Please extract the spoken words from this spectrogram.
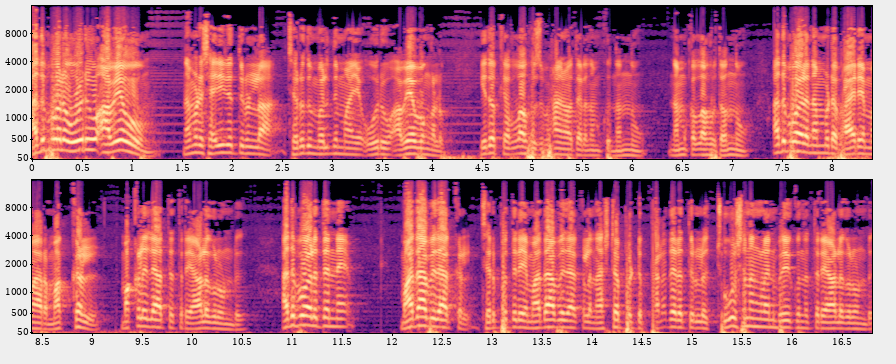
അതുപോലെ ഓരോ അവയവവും നമ്മുടെ ശരീരത്തിലുള്ള ചെറുതും വലുതുമായ ഓരോ അവയവങ്ങളും. ഇതൊക്കെ അള്ളാഹു സുബാനോത്തല നമുക്ക് നന്നു നമുക്ക് അള്ളാഹു തന്നു. അതുപോലെ നമ്മുടെ ഭാര്യമാർ മക്കൾ മക്കളില്ലാത്ത എത്ര ആളുകളുണ്ട്. അതുപോലെ തന്നെ മാതാപിതാക്കൾ ചെറുപ്പത്തിലെ മാതാപിതാക്കളെ നഷ്ടപ്പെട്ട് പലതരത്തിലുള്ള ചൂഷണങ്ങൾ അനുഭവിക്കുന്ന എത്ര ആളുകളുണ്ട്.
